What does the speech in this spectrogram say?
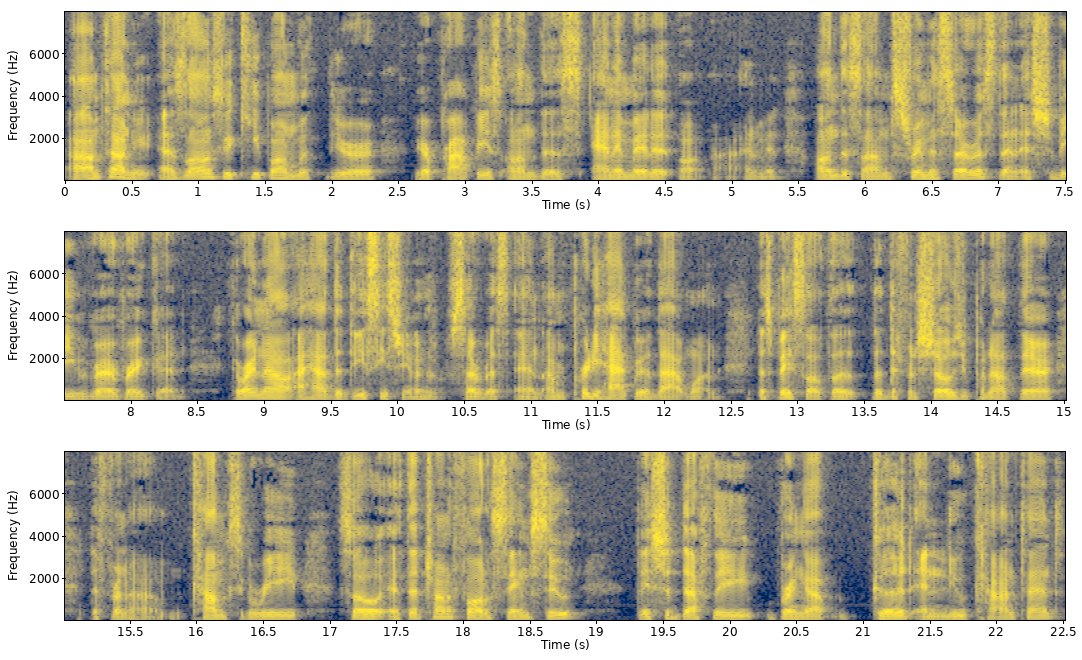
I'm telling you, as long as you keep on with your your properties on this animated or not animated on this um streaming service, then it should be very very good. Right now I have the DC streaming service and I'm pretty happy with that one. Just based off the, the different shows you put out there, different um, comics you can read. So if they're trying to follow the same suit, they should definitely bring up good and new content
